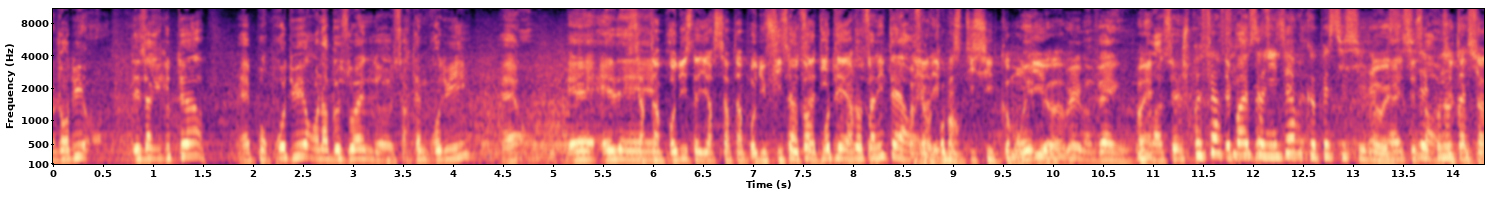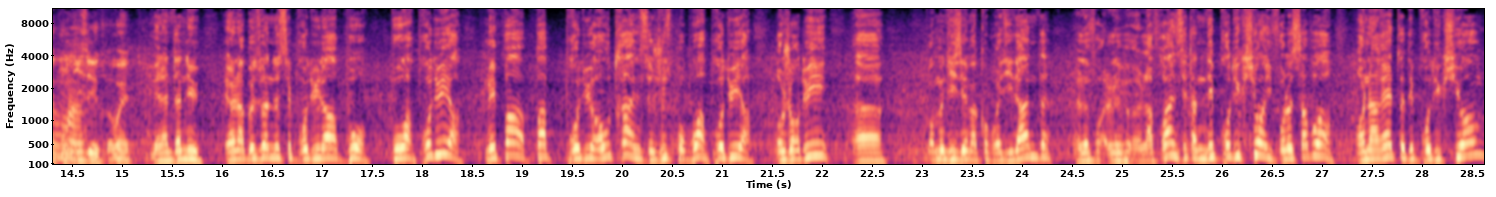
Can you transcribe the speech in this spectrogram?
Aujourd'hui, les agriculteurs, eh, pour produire, on a besoin de certains produits. Certains produits, c'est-à-dire certains produits phytosanitaires. Phytosanitaires. Faire des pesticides, comme on dit. Euh, oui, je préfère phytosanitaires que pesticides. c'est comme ça qu'on disait. Quoi, Bien entendu. Et on a besoin de ces produits-là pour pouvoir produire, mais pas, pas produire à outrance, juste pour pouvoir produire. Aujourd'hui, euh, comme disait ma coprésidente, la France est en déproduction, il faut le savoir. On arrête des productions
